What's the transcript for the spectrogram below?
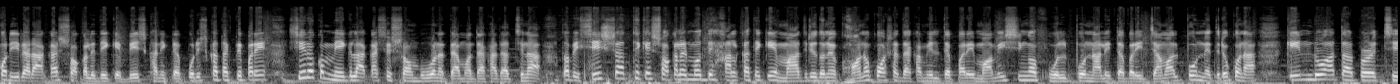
করে জেলার আকাশ সকালের দিকে বেশ খানিকটা পরিষ্কার থাকতে পারে। সেরকম মেঘলা আকাশের সম্ভাবনা তেমন দেখা যাচ্ছে না। তবে শেষ রাত থেকে সকালের মধ্যে হালকা থেকে মাঝারি ধরনের ঘন কুয়াশা দেখা মিলতে পারে। ময়মনসিংহ, ফুলপুর, নালিতাবাড়ি, জামালপুর, নেত্রকোনা, কেন্দ্রোয়া, তারপর হচ্ছে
